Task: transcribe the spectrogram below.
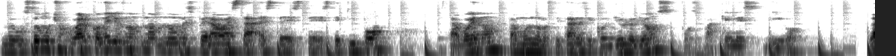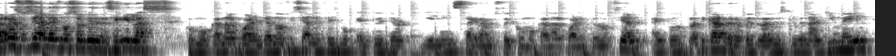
me gustó mucho jugar con ellos, no, no, no me esperaba esta, este, este, este equipo. Está bueno, están buenos los Titanes y con Julio Jones, pues para qué les digo. Las redes sociales, no se olviden de seguirlas como Canal 49 Oficial en Facebook, en Twitter y en Instagram estoy como Canal 49 Oficial. Ahí podemos platicar, de repente también me escriben al Gmail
